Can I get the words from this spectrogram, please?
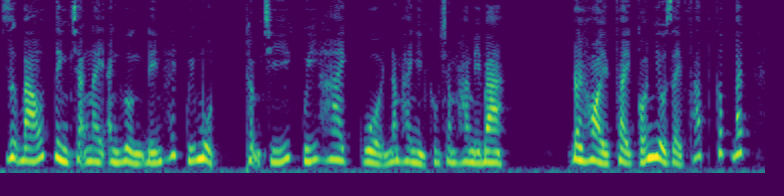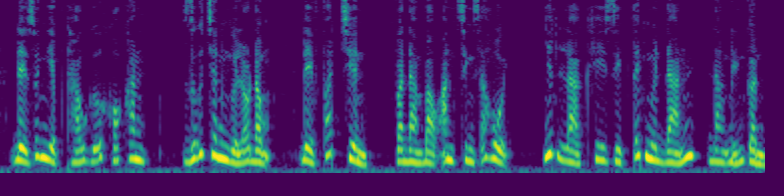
Dự báo tình trạng này ảnh hưởng đến hết quý 1 thậm chí quý 2 của năm 2023. Đòi hỏi phải có nhiều giải pháp cấp bách để doanh nghiệp tháo gỡ khó khăn, giữ chân người lao động để phát triển và đảm bảo an sinh xã hội, nhất là khi dịp Tết Nguyên đán đang đến gần.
